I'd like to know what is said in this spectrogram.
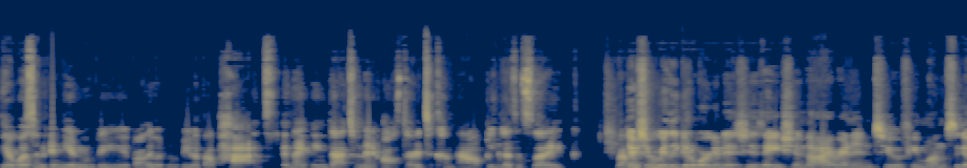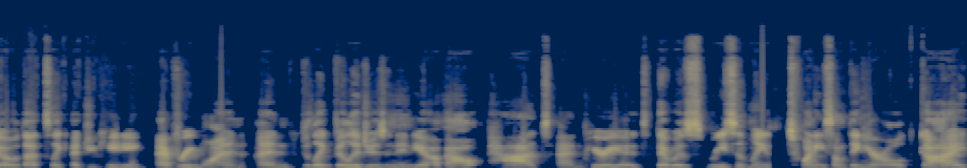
there was an Indian movie, a Bollywood movie about pads, and I think that's when it all started to come out because mm-hmm. it's like, there's a really good organization that i ran into a few months ago that's like educating everyone and like villages in india about pads and periods. There was recently 20 something year old guy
